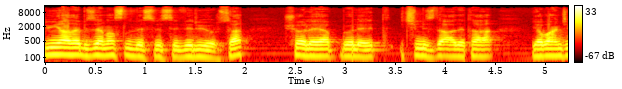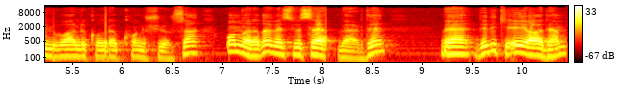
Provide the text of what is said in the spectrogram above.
dünyada bize nasıl vesvese veriyorsa şöyle yap böyle et içimizde adeta yabancı bir varlık olarak konuşuyorsa onlara da vesvese verdi. Ve dedi ki ey Adem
